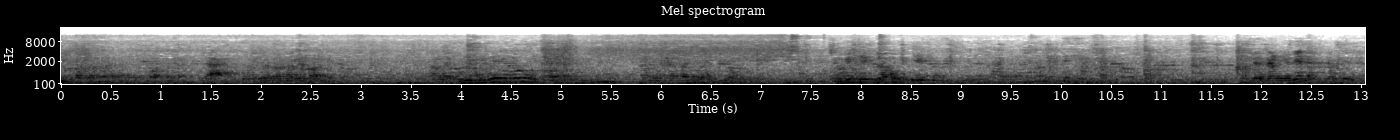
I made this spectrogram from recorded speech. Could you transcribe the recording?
ที่เขาจะมาก่อนได้เดี๋ยวเราไปก่อนเอาอะไรดูเร็วเดี๋ยวพี่ทิพย์เราพี่ทิพย์เดี๋ยวนั่งอยู่นี่ยนั่งอยู่นี่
